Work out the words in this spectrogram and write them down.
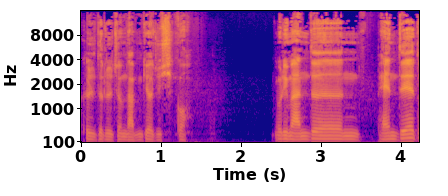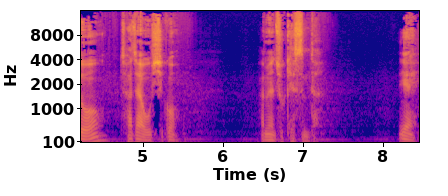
글들을 좀 남겨 주시고 우리 만든 밴드에도 찾아오시고 하면 좋겠습니다. 예.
